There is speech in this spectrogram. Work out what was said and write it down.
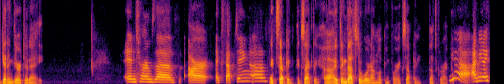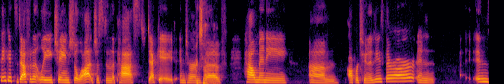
getting there today? In terms of our accepting of accepting, exactly. Uh, I think that's the word I'm looking for. Accepting. That's correct. Yeah, I mean, I think it's definitely changed a lot just in the past decade in terms exactly. of how many um, opportunities there are, and in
